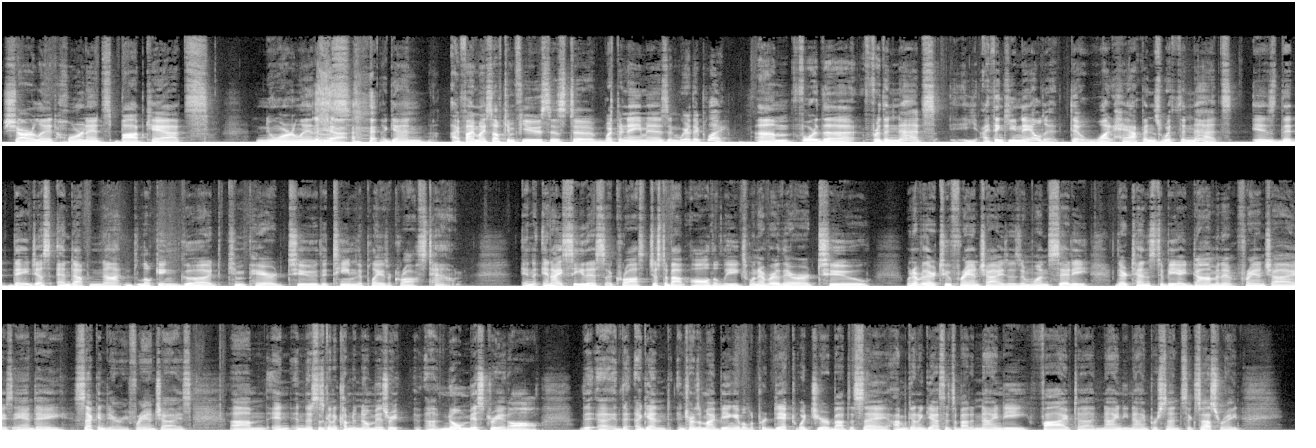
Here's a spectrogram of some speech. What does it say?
Charlotte Hornets, Bobcats, New Orleans. Yeah. Again, I find myself confused as to what their name is and where they play. Um, for the for the Nets, I think you nailed it. That what happens with the Nets is that they just end up not looking good compared to the team that plays across town. And and I see this across just about all the leagues. Whenever there are two whenever there are two franchises in one city, there tends to be a dominant franchise and a secondary franchise. Um, and, and this is going to come to no misery, uh, no mystery at all. The, uh, the, again, in terms of my being able to predict what you're about to say, I'm going to guess it's about a 95 to 99% success rate.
